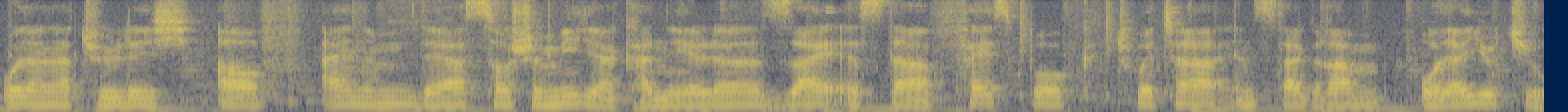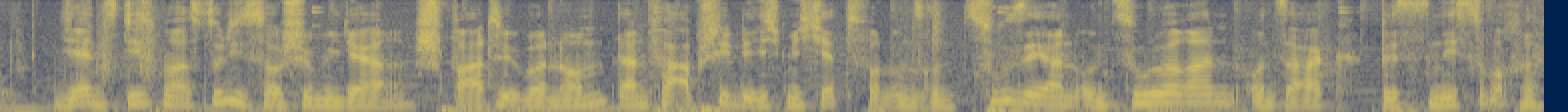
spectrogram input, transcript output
oder natürlich auf einem der Social Media Kanäle, sei es da Facebook, Twitter, Instagram oder YouTube. Jens, diesmal hast du die Social Media Sparte übernommen. Dann verabschiede ich mich jetzt von unseren Zusehern und Zuhörern und und sage bis nächste Woche.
